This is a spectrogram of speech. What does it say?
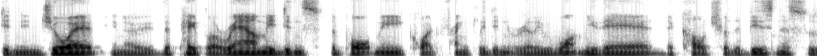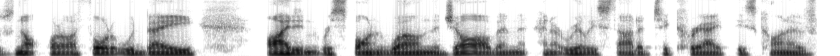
Didn't enjoy it. You know, the people around me didn't support me, quite frankly, didn't really want me there. The culture of the business was not what I thought it would be. I didn't respond well in the job and and it really started to create this kind of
